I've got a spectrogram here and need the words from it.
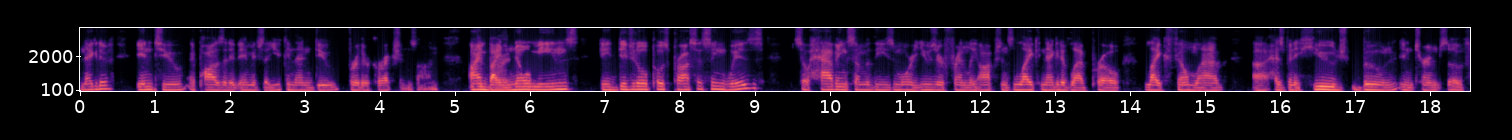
negative into a positive image that you can then do further corrections on. I'm by Right. no means a digital post processing whiz. So having some of these more user friendly options like Negative Lab Pro, like Film Lab, uh, has been a huge boon in terms of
